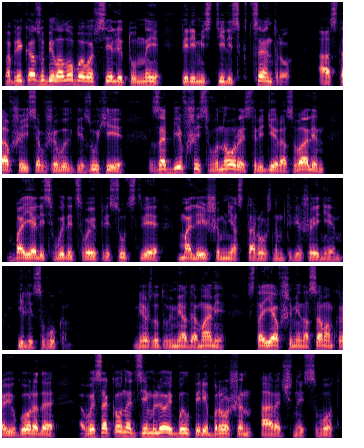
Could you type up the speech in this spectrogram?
По приказу Белолобова все летуны переместились к центру, оставшиеся в живых безухие, забившись в норы среди развалин, боялись выдать свое присутствие малейшим неосторожным движением или звуком. Между двумя домами, стоявшими на самом краю города, высоко над землей был переброшен арочный свод.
